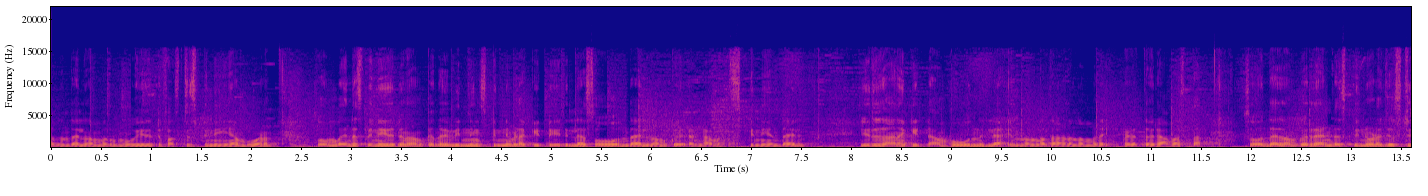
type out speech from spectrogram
അതെന്തായാലും നമ്മൾ റിമൂവ് ചെയ്തിട്ട് ഫസ്റ്റ് സ്പിൻ ചെയ്യാൻ പോകണം സോ ഒമ്പതിന്റെ സ്പിൻ ചെയ്തിട്ട് നമുക്ക് എന്തായാലും വിന്നിംഗ് സ്പിൻ ഇവിടെ കിട്ടിയിട്ടില്ല. സോ എന്തായാലും നമുക്ക് രണ്ടാമത്തെ സ്പിൻ എന്തായാലും ഈ ഒരു സാധനം കിട്ടാൻ പോകുന്നില്ല എന്നുള്ളതാണ് നമ്മുടെ ഇപ്പോഴത്തെ ഒരു അവസ്ഥ. സോ എന്തായാലും നമുക്ക് രണ്ട് സ്പിന്നൂടെ ജസ്റ്റ്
